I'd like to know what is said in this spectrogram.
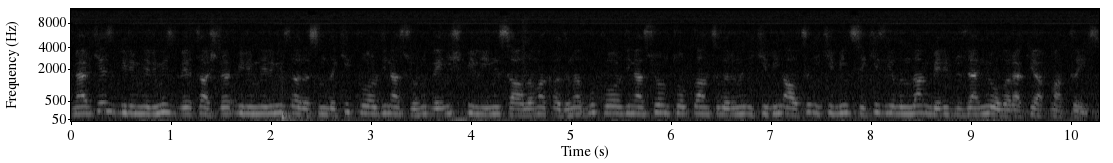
Merkez birimlerimiz ve taşra birimlerimiz arasındaki koordinasyonu ve işbirliğini sağlamak adına bu koordinasyon toplantılarını 2006-2008 yılından beri düzenli olarak yapmaktayız.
